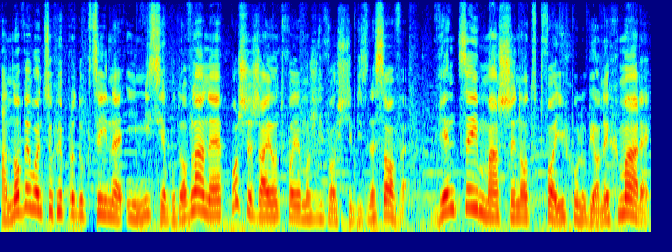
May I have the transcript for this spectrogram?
A nowe łańcuchy produkcyjne i misje budowlane poszerzają Twoje możliwości biznesowe. Więcej maszyn od Twoich ulubionych marek.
